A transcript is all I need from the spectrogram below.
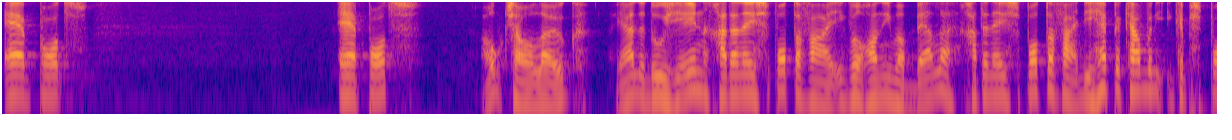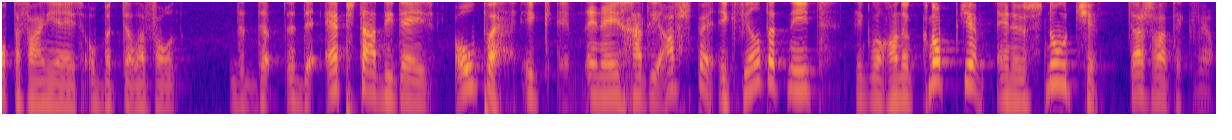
AirPods. AirPods. Ook zo leuk. Ja, dan doe je ze in. Gaat ineens Spotify. Ik wil gewoon iemand bellen. Gaat ineens Spotify. Die heb ik helemaal niet. Ik heb Spotify niet eens op mijn telefoon. De, de, de- app staat niet eens open. Ik, ineens gaat die afspelen. Ik wil dat niet. Ik wil gewoon een knopje en een snoertje. Dat is wat ik wil.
